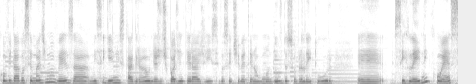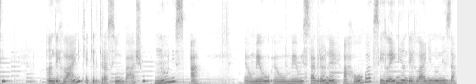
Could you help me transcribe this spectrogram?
convidar você mais uma vez a me seguir no Instagram, onde a gente pode interagir se você estiver tendo alguma dúvida sobre a leitura. É, Sirlene, com S, underline, que é aquele tracinho embaixo, Nunes A. É o meu, é o meu Instagram, né? Arroba Sirlene, underline, Nunes A.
